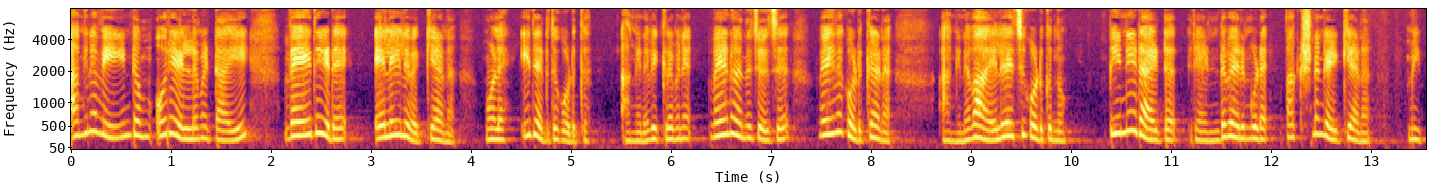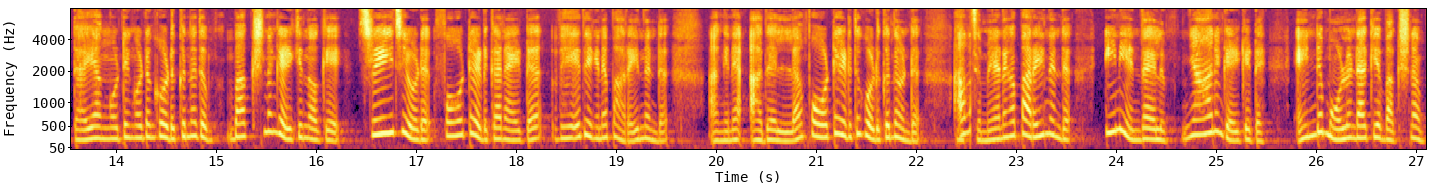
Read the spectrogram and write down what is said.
അങ്ങനെ വീണ്ടും ഒരു എള്ളുമിഠായി വേദയുടെ ഇലയിൽ വെക്കുകയാണ്. മോളെ ഇതെടുത്ത് കൊടുക്ക്. അങ്ങനെ വിക്രമിന് വേണോ എന്ന് ചോദിച്ച് വേദ കൊടുക്കുകയാണ്. അങ്ങനെ വായിൽ വെച്ച് കൊടുക്കുന്നു. പിന്നീടായിട്ട് രണ്ടുപേരും കൂടെ ഭക്ഷണം കഴിക്കുകയാണ്. മിഠായി അങ്ങോട്ടും ഇങ്ങോട്ടും കൊടുക്കുന്നതും ഭക്ഷണം കഴിക്കുന്നതൊക്കെ ശ്രീജിയോട് ഫോട്ടോ എടുക്കാനായിട്ട് വേദ ഇങ്ങനെ പറയുന്നുണ്ട്. അങ്ങനെ അതെല്ലാം ഫോട്ടോ എടുത്ത് കൊടുക്കുന്നുണ്ട്. അച്ഛമ്മയാണെങ്കിൽ പറയുന്നുണ്ട്. ഇനി എന്തായാലും ഞാനും കഴിക്കട്ടെ. എന്റെ മോളുണ്ടാക്കിയ ഭക്ഷണം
